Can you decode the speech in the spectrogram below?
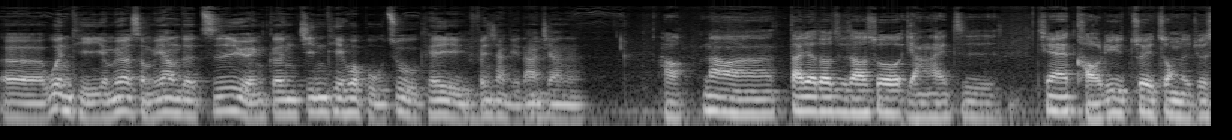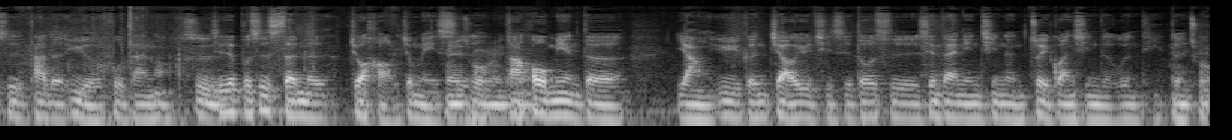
呃问题，有没有什么样的资源跟津贴或补助可以分享给大家呢？好，那大家都知道说养孩子现在考虑最重的就是他的育儿负担哦，是，其实不是生了就好了就没事，没错没错，他后面的。养育跟教育其实都是现在年轻人最关心的问题。对，没错，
